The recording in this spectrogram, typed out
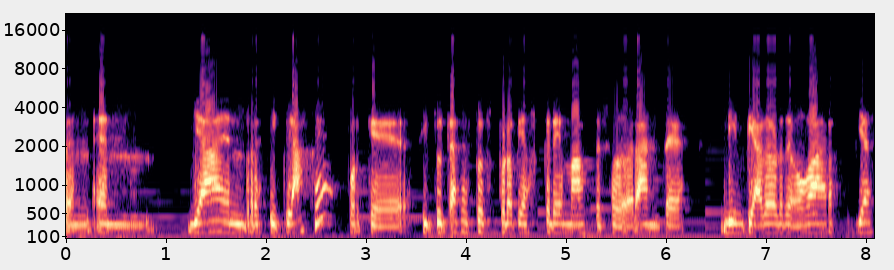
en, en, ya en reciclaje, porque si tú te haces tus propias cremas, desodorante, limpiador de hogar, ya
